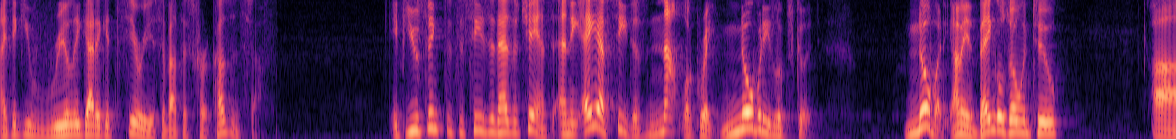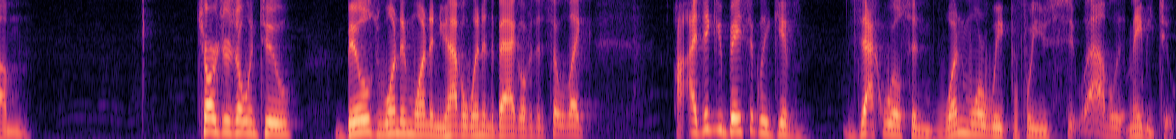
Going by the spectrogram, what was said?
I think you've really got to get serious about this Kirk Cousins stuff. If you think that the season has a chance, and the AFC does not look great, nobody looks good. Nobody. I mean, Bengals 0 2. Um, Chargers 0 2, Bills 1 and 1, and you have a win in the bag over them. So, like, I think you basically give Zach Wilson one more week before you, well, maybe two,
